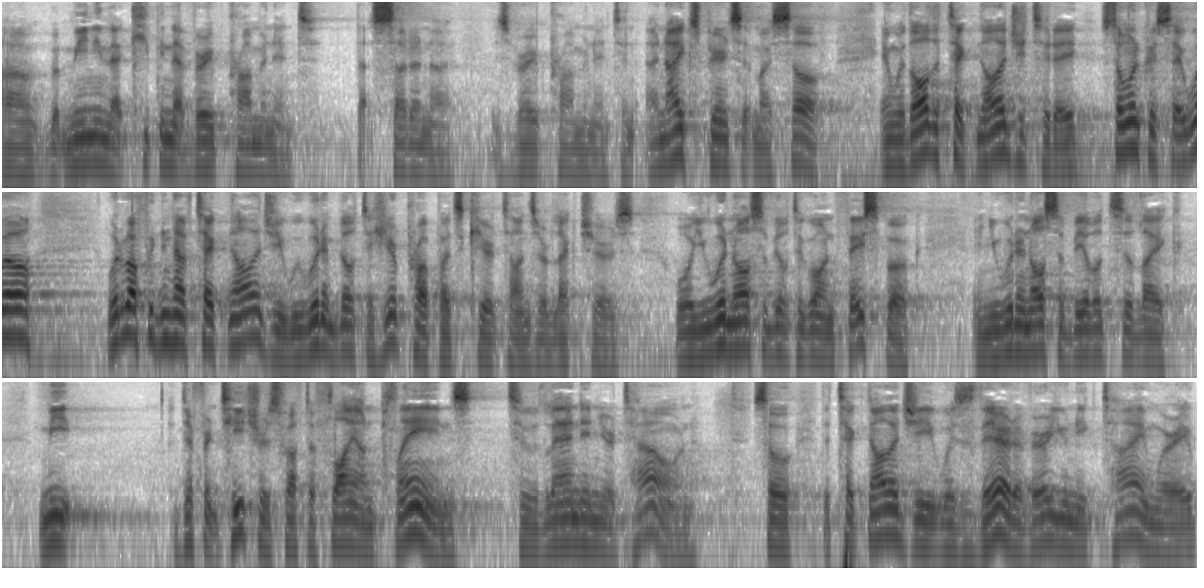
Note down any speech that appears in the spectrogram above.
uh, but meaning that keeping that very prominent, that sadhana is very prominent. And, and I experience it myself. And with all the technology today, someone could say, well, what about if we didn't have technology? We wouldn't be able to hear Prabhupada's kirtans or lectures. Well, you wouldn't also be able to go on Facebook, and you wouldn't also be able to like meet different teachers who have to fly on planes to land in your town. So the technology was there at a very unique time where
